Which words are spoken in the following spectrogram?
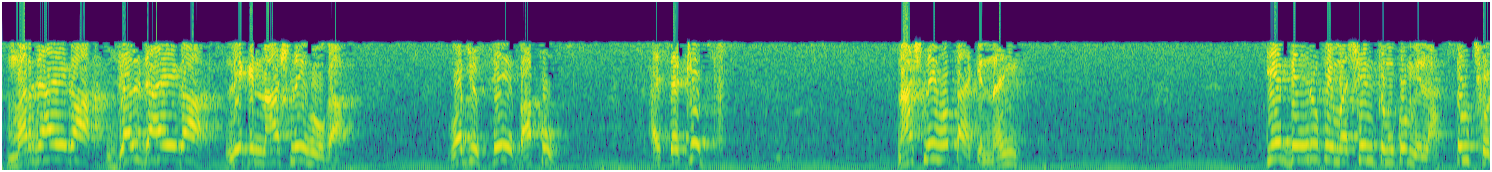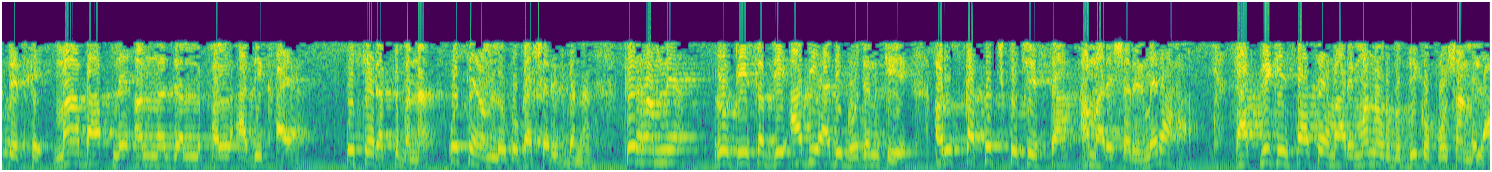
मर जाएगा, जल जाएगा, लेकिन नाश नहीं होगा। वॉट यू से बापू? ऐसे ट्रुथ नाश नहीं होता है कि नहीं? ये देह रूपी मशीन तुमको मिला। तुम छोटे थे। माँ बाप ने अन्न, जल, फल आदि खाया। उससे रक्त बना उससे हम लोगों का शरीर बना फिर हमने रोटी, सब्ज़ी, आदि आदि भोजन किए और उसका कुछ कुछ हिस्सा हमारे शरीर में रहा। सात्विक हिस्सा से हमारे मन और बुद्धि को पोषण मिला।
